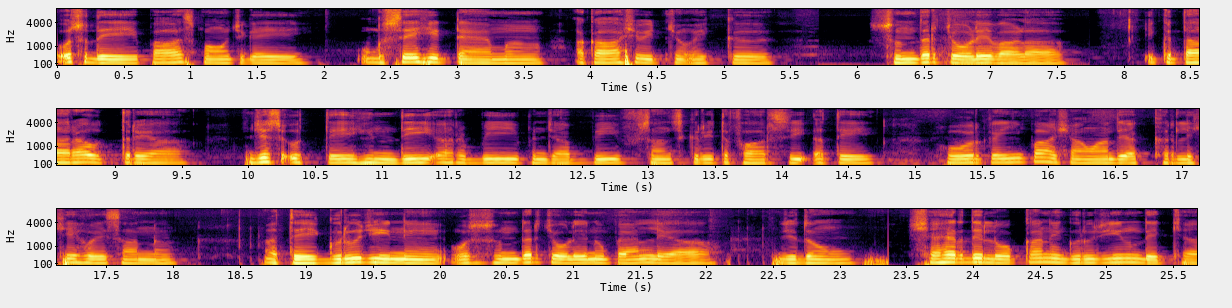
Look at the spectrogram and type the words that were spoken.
ਉਸ ਦੇ ਪਾਸ ਪਹੁੰਚ ਗਏ। ਉਸੇ ਹੀ ਟਾਈਮ ਆਕਾਸ਼ ਵਿੱਚੋਂ ਇੱਕ ਸੁੰਦਰ ਚੋਲੇ ਵਾਲਾ ਇੱਕ ਤਾਰਾ ਉਤਰਿਆ, ਜਿਸ ਉੱਤੇ ਹਿੰਦੀ, ਅਰਬੀ, ਪੰਜਾਬੀ, ਸੰਸਕ੍ਰਿਤ, ਫਾਰਸੀ ਅਤੇ ਹੋਰ ਕਈ ਭਾਸ਼ਾਵਾਂ ਦੇ ਅੱਖਰ ਲਿਖੇ ਹੋਏ ਸਨ। ਅਤੇ ਗੁਰੂ ਜੀ ਨੇ ਉਸ ਸੁੰਦਰ ਚੋਲੇ ਨੂੰ ਪਹਿਨ ਲਿਆ। ਜਦੋਂ ਸ਼ਹਿਰ ਦੇ ਲੋਕਾਂ ਨੇ ਗੁਰੂ ਜੀ ਨੂੰ ਦੇਖਿਆ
